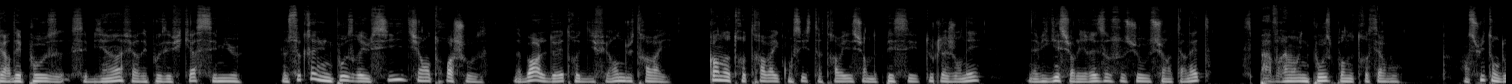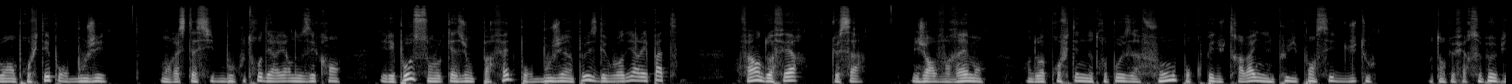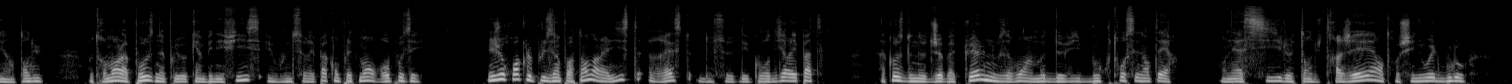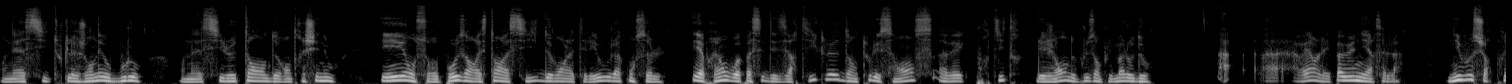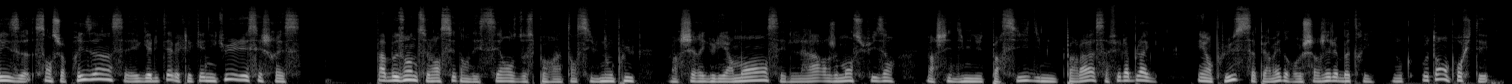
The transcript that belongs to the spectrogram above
Faire des pauses, c'est bien, faire des pauses efficaces, c'est mieux. Le secret d'une pause réussie tient en trois choses. D'abord, elle doit être différente du travail. Quand notre travail consiste à travailler sur notre PC toute la journée, naviguer sur les réseaux sociaux ou sur Internet, c'est pas vraiment une pause pour notre cerveau. Ensuite, on doit en profiter pour bouger. On reste assis beaucoup trop derrière nos écrans, et les pauses sont l'occasion parfaite pour bouger un peu et se dégourdir les pattes. Enfin, on doit faire que ça. Mais genre vraiment, on doit profiter de notre pause à fond pour couper du travail et ne plus y penser du tout. Autant que faire se peut, bien entendu. Autrement, la pause n'a plus aucun bénéfice et vous ne serez pas complètement reposé. Mais je crois que le plus important dans la liste reste de se dégourdir les pattes. À cause de notre job actuel, nous avons un mode de vie beaucoup trop sédentaire. On est assis le temps du trajet entre chez nous et le boulot. On est assis toute la journée au boulot. On est assis le temps de rentrer chez nous. Et on se repose en restant assis devant la télé ou la console. Et après, on voit passer des articles dans tous les sens, avec pour titre Les gens de plus en plus mal au dos. Ah, ouais, on l'avait pas venir celle-là. Niveau surprise, sans surprise, c'est égalité avec les canicules et les sécheresses. Pas besoin de se lancer dans des séances de sport intensives non plus. Marcher régulièrement, c'est largement suffisant. Marcher 10 minutes par-ci, 10 minutes par-là, ça fait la blague. Et en plus, ça permet de recharger la batterie. Donc autant en profiter.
